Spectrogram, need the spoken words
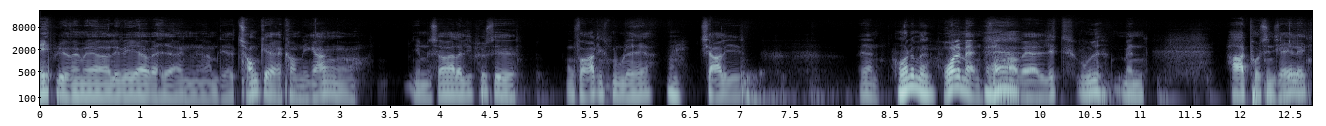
ikke bliver ved med at levere, hvad hedder han, om det er Tonka er kommet i gang, og jamen, så er der lige pludselig nogle forretningsmuligheder her. Mm. Charlie hvad hedder han? Hornemann. Hornemann, ja. som har været lidt ude, men har et potentiale, ikke?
